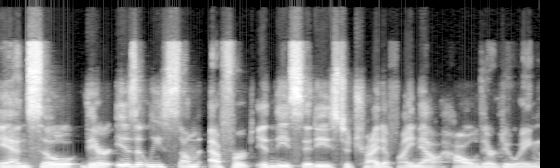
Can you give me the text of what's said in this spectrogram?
And so there is at least some effort in these cities to try to find out how they're doing.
